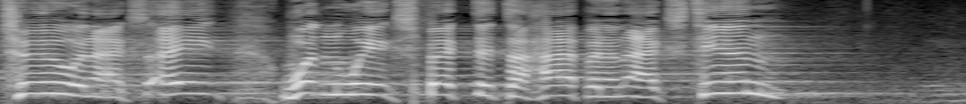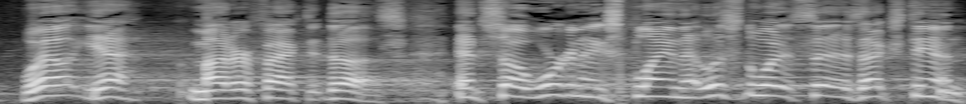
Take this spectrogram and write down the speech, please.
2 and Acts 8, wouldn't we expect it to happen in Acts 10? Well, yeah, matter of fact, it does. And so we're going to explain that. Listen to what it says, Acts 10.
